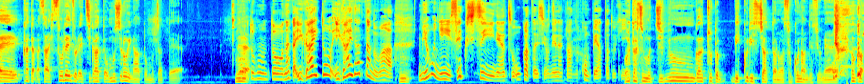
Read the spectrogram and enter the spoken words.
え方がさそれぞれ違って面白いなと思っちゃって。本当本当。なんか意外と意外だったのは、妙にセクシーなやつ多かったですよね。なんかあのコンペやった時。私も自分がちょっとびっくりしちゃったのはそこなんですよね。なんか。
